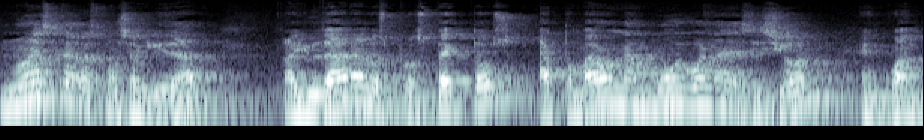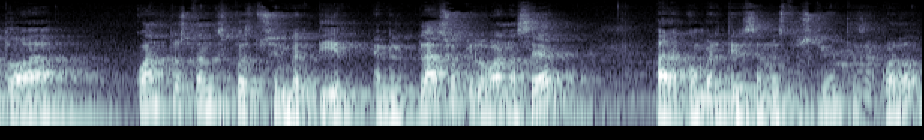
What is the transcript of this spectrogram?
nuestra responsabilidad ayudar a los prospectos a tomar una muy buena decisión en cuanto a cuánto están dispuestos a invertir en el plazo que lo van a hacer para convertirse en nuestros clientes, ¿de acuerdo?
